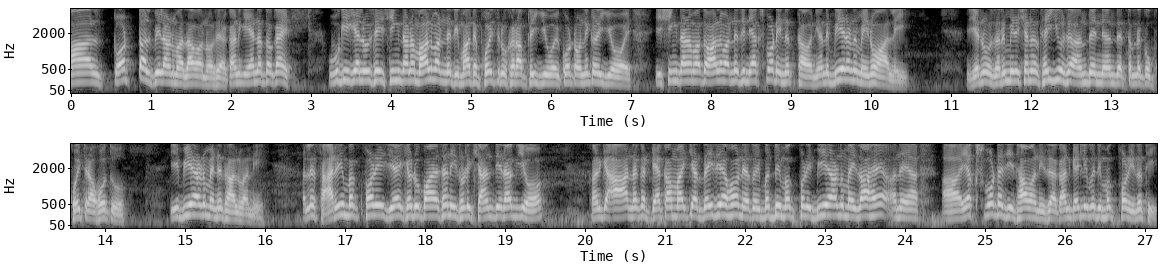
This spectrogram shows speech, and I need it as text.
માલ ટોટલ પિલાણમાં જવાનો છે. કારણ કે એને તો કાંઈ ઉગી ગયેલું છે એ સિંગદાણામાં હાલવાનું નથી. માથે ફોતરું ખરાબ થઈ ગયું હોય, કોટો નીકળી ગયો હોય એ સિંગદાણામાં તો હાલવા નથી ને એક્સપોર્ટ નથી થવાની. અને બિયારણમાં ન હાલે જેનું જર્મિનેશન થઈ ગયું છે, અંદર ને અંદર તમને કોઈ ફોતરા હોતું એ બિયારણમાં નથી હાલવાની. એટલે સારી મગફળી જે ખેડૂત પાસે છે ને એ થોડીક શાંતિ રાખજો. કારણ કે આ નગર ટેકામાં અત્યારે દઈ દેહો ને, તો એ બધી મગફળી બિયારણમાં જાહે અને એક્સપોર્ટ જ થવાની છે, કારણ કે એટલી બધી મગફળી નથી.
